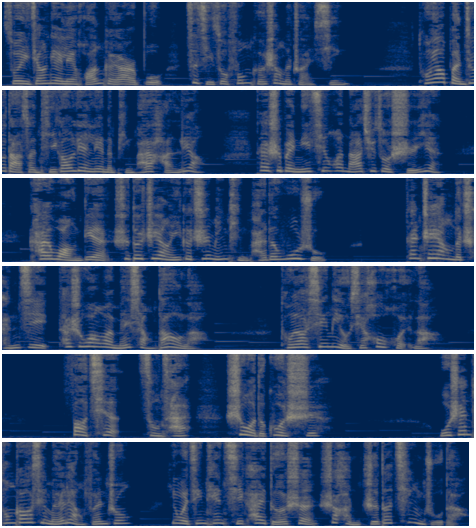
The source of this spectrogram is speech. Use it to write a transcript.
所以将恋恋还给二部，自己做风格上的转型。童瑶本就打算提高恋恋的品牌含量，但是被倪清欢拿去做实验。开网店是对这样一个知名品牌的侮辱，但这样的成绩他是万万没想到了。童瑶心里有些后悔了，抱歉，总裁，是我的过失。吴山童高兴没两分钟，因为今天旗开得胜是很值得庆祝的。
